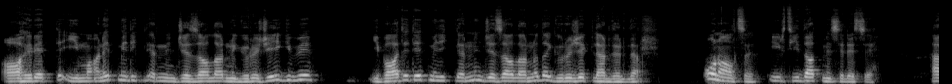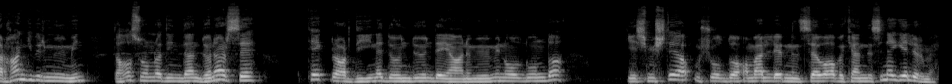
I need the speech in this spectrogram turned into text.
Ahirette iman etmediklerinin cezalarını göreceği gibi ibadet etmediklerinin cezalarını da göreceklerdir der. 16. İrtidat meselesi. Herhangi bir mümin daha sonra dinden dönerse tekrar dine döndüğünde yani mümin olduğunda geçmişte yapmış olduğu amellerinin sevabı kendisine gelir mi?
